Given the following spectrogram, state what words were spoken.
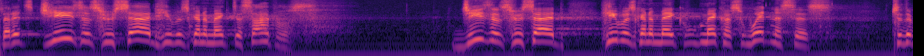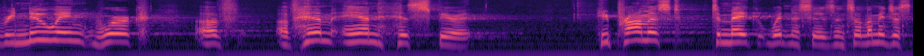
that it's Jesus who said he was going to make disciples. Jesus who said he was going to make, make us witnesses to the renewing work of, of him and his spirit. He promised to make witnesses. And so let me just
